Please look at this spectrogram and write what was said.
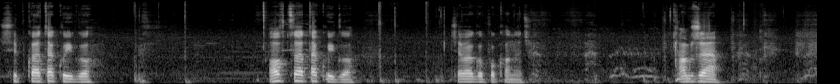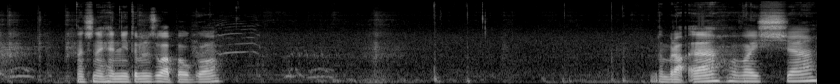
Szybko atakuj go. Owco, atakuj go. Trzeba go pokonać. Dobrze. Znaczy najchętniej to bym złapał go. Dobra, E, chowaj się.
